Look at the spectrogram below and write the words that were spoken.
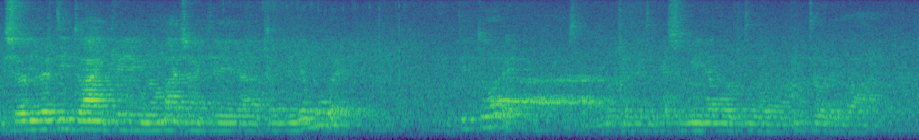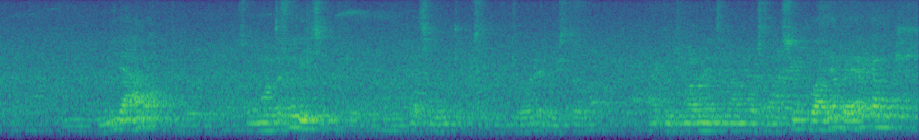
Mi sono divertito anche in omaggio anche a Antonio Ligabue, il pittore, molto ha detto che assomiglia molto al pittore qua a Milano, sono molto felice perché mi piace molto questo pittore, ho visto anche ultimamente una mostra suoi quadri a Bergamo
